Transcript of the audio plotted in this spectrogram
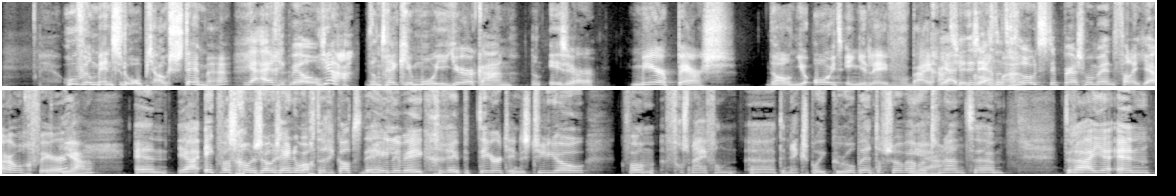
hoeveel mensen er op jou stemmen. ja, eigenlijk wel. Ja, dan trek je een mooie jurk aan. Dan is er meer pers dan je ooit in je leven voorbij gaat Ja, zien dit is echt het grootste persmoment van het jaar ongeveer. Ja, En ja, ik was gewoon zo zenuwachtig. Ik had de hele week gerepeteerd in de studio. Van, volgens mij van eh The Next Boy Girl Band of zo Ja. we toen aan het eh, draaien. En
